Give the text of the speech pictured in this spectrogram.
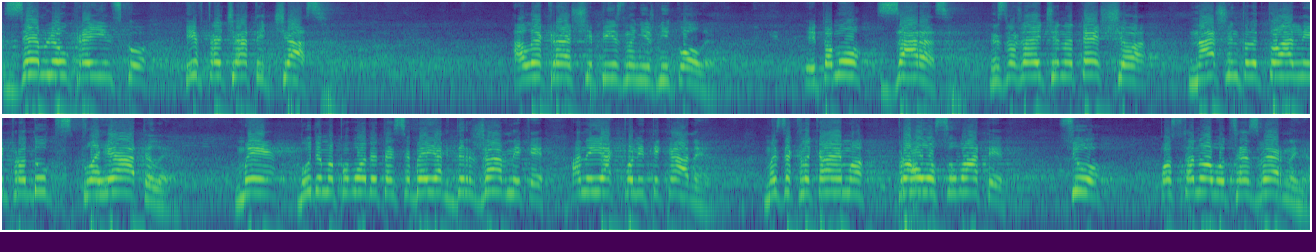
землю українську і втрачати час. Але краще пізно, ніж ніколи. І тому зараз, незважаючи на те, що наш інтелектуальний продукт сплагіатили, ми будемо поводити себе як державники, а не як політикани. Ми закликаємо проголосувати цю постанову, це звернення.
